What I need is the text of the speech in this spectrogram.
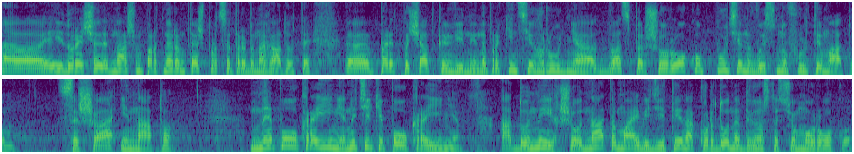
Е, І, до речі, нашим партнерам теж про це треба нагадувати. Е, Перед початком війни, наприкінці грудня 2021 року, Путін висунув ультиматум США і НАТО не по Україні, не тільки по Україні, а до них, що НАТО має відійти на кордони 97-го року.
